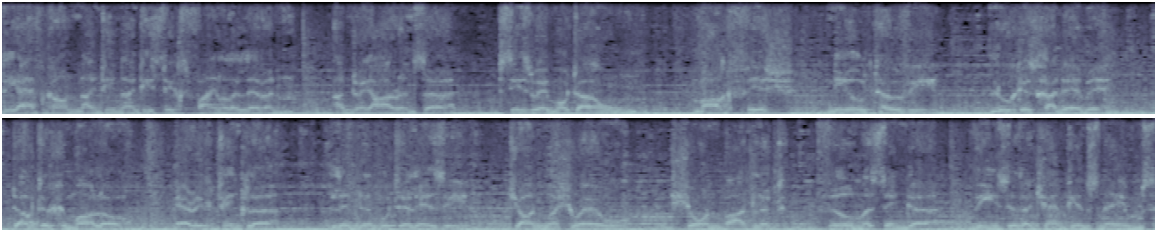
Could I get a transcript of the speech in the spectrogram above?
The AFCON 1996 Final 11. Andre Arendse, Sizwe Motaung, Mark Fish, Neil Tovey, Lucas Radebe, Dr. Khumalo, Eric Tinkler, Linda Buthelezi, John Moshoeu, Shaun Bartlett, Phil Masinga. These are the champions' names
